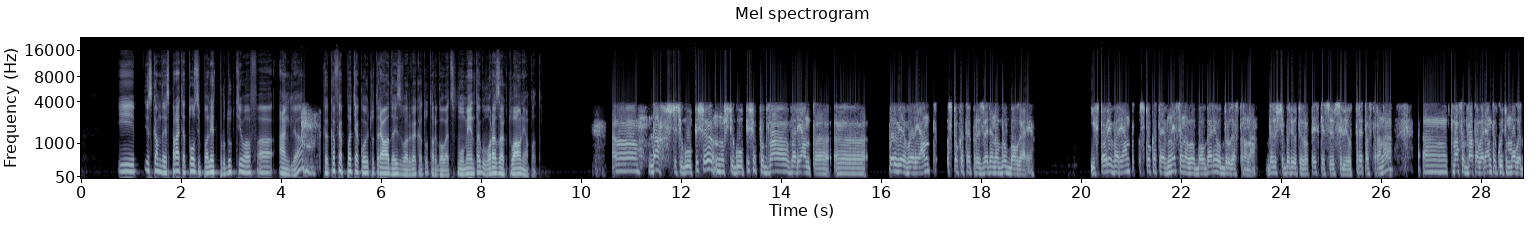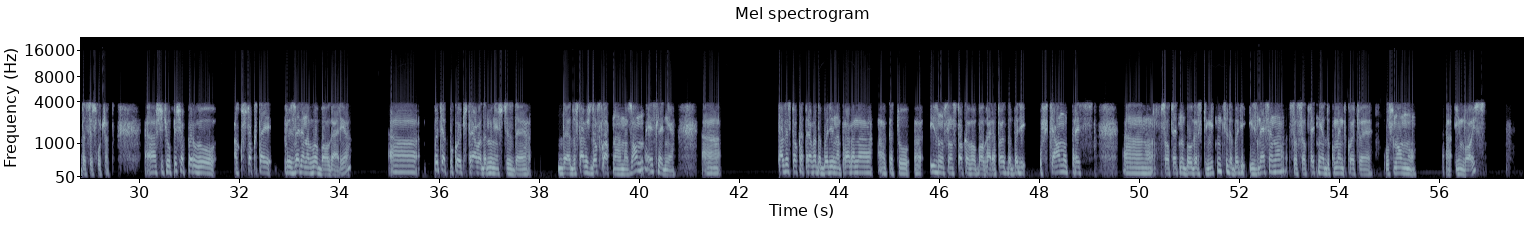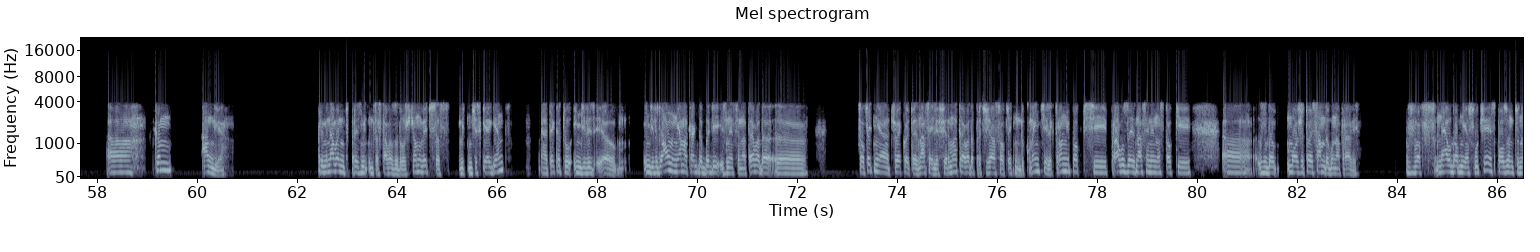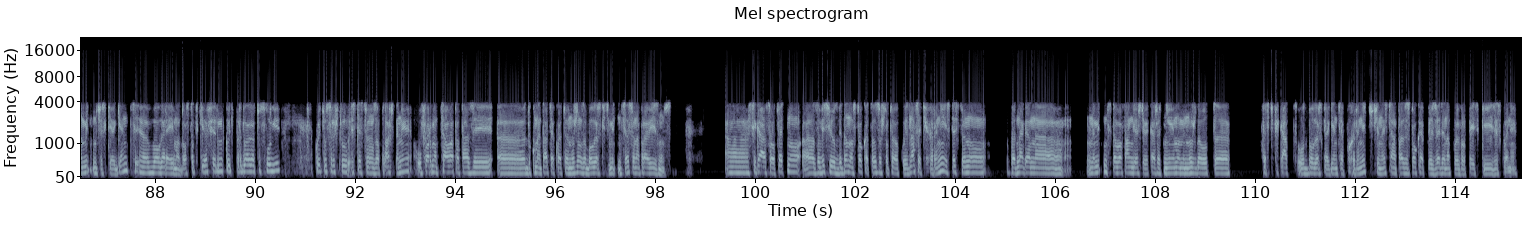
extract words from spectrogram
и искам да изпратя този палет продукти в а, Англия. Какъв е пътя, който трябва да извървя като търговец? В момента говоря за актуалния път. А, да, ще ти го опиша, но ще го опиша по два варианта. А, първия вариант стоката е произведена в България. И втори вариант, стоката е внесена в България от друга страна. Дали ще бъде от Европейския съюз или от трета страна, това са двата варианта, които могат да се случат. Ще ти опиша първо, ако стоката е произведена в България, пътят по който трябва да минеш, за да я, да я доставиш до склад на Амазон е следния. Тази стока трябва да бъде направена като износ на стока в България, т.е. да бъде официално през а, съответно български митници да бъде изнесена със съответния документ, който е основно а, инвойс, а, към Англия. Преминаването през митница става задължително вече с митнически агент, а, тъй като индивиду... индивидуално няма как да бъде изнесена. Трябва да съответният човек, който е изнася или фирма, трябва да притежава съответни документи, електронни подписи, право за изнасяне на стоки, а, за да може той сам да го направи. В най-удобния случай е използването на митнически агент. В България има доста такива фирми, които предлагат услуги, които срещу естествено заплащане оформят цялата тази е, документация, която е нужна за българските митници да се направи износ. А, сега, съответно, а, зависи от вида на стоката, защото ако изнасяте храни, естествено, веднага на, на митницата в Англия ще ви кажат, ние имаме нужда от а, сертификат от Българска агенция по храните, че наистина тази стока е произведена по европейски изисквания.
